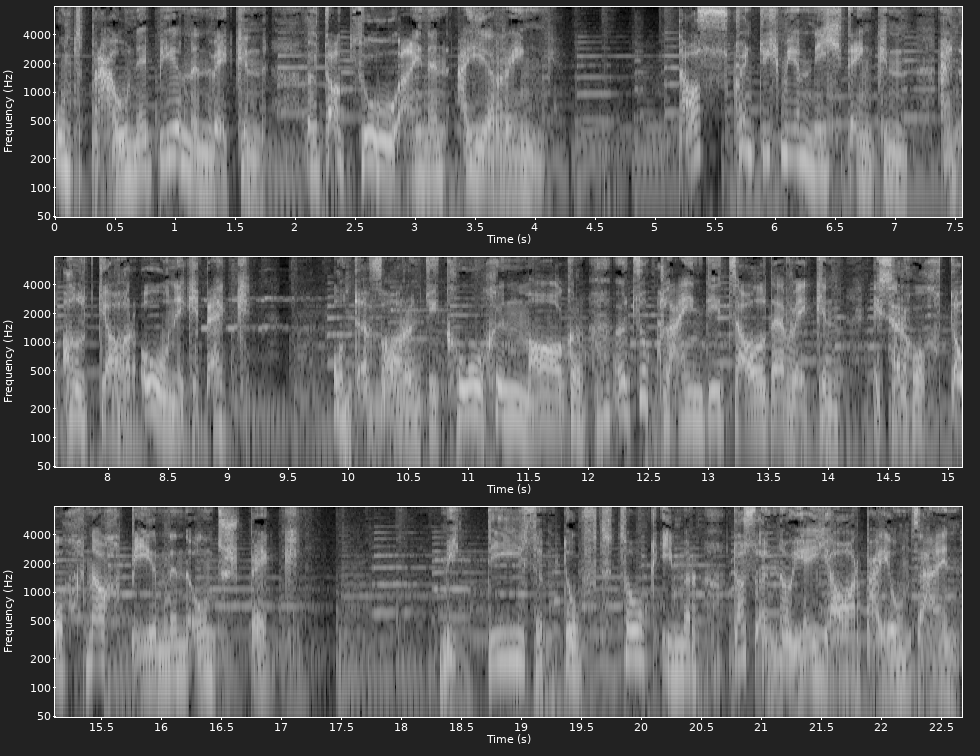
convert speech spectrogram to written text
und braune Birnen wecken, dazu einen Eierring. Das könnte ich mir nicht denken, ein Altjahr ohne Gebäck. Und waren die Kuchen mager, zu klein die Zahl der Wecken, es roch doch nach Birnen und Speck. Mit diesem Duft zog immer das neue Jahr bei uns ein.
